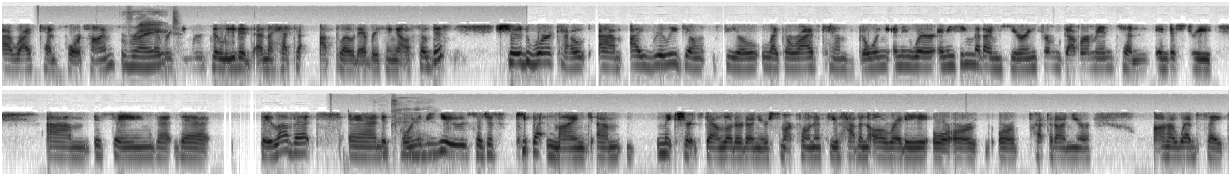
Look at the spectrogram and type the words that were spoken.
uh, ArriveCan four times. Right. Everything was deleted, and I had to upload everything else. So this should work out. Um, I really don't feel like ArriveCan's going anywhere. Anything that I'm hearing from government and industry um, is saying that the they love it, and it's Okay. going to be used. So just keep that in mind. Um, make sure it's downloaded on your smartphone if you haven't already, or or, or prep it on your on a website.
